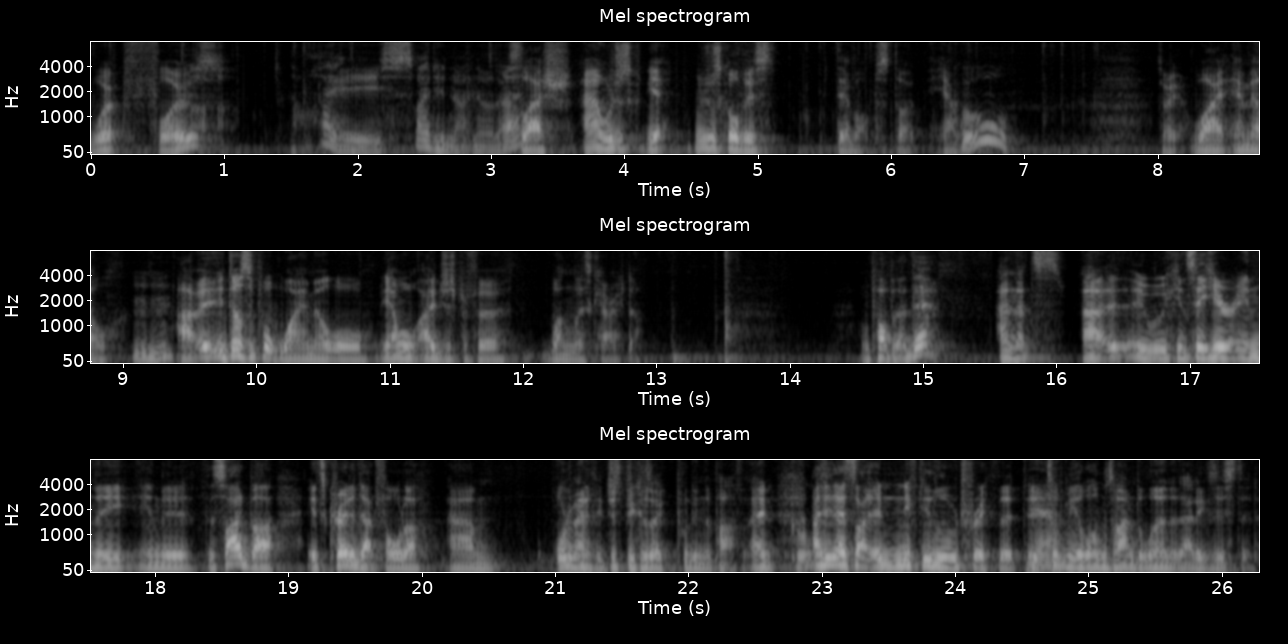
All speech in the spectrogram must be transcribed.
workflows. Nice. I did not know that. Slash, and we'll just, yeah, we'll just call this devops.yaml. Cool. sorry, YML. Uh, it, it does support YML or YAML. I just prefer one less character. We'll pop that there, and that's uh, we can see here in the in the, the sidebar, it's created that folder um, automatically just because I put in the path. And I think that's like a nifty little trick that Yeah. it took me a long time to learn that that existed.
